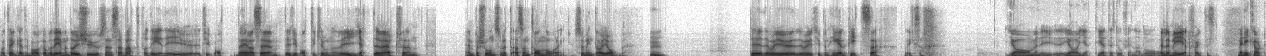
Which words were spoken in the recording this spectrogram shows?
att tänka tillbaka på det. Men då är 20 rabatt på det. Det är ju typ, 80, nej, vad säger, det är typ 80 kronor. Det är ju jättevärt för en, en person som ett, alltså en tonåring som inte har jobb. Mm. Det, det, var ju, det var ju typ en hel pizza. Liksom. Ja, men ja, jätte, jättestor skillnad. Och, och... Eller mer faktiskt. Men det är klart,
